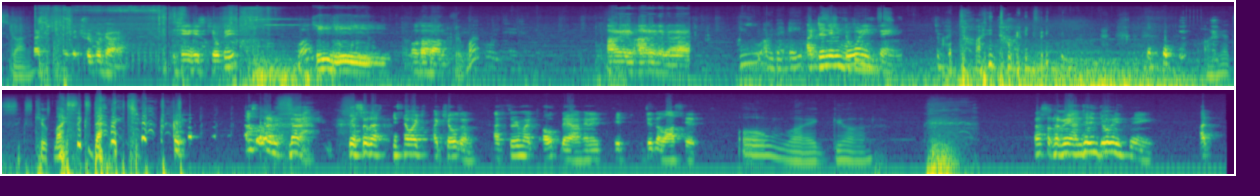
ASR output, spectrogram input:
This guy. That's the triple guy. You seen his kill feed? GG. Hold on. Wait, what? I don't even, I don't even know. You are the Apex I didn't even do anything. anything. I didn't do anything. Oh, I had six kills. Nice six damage. That's what I'm. No. So what? that is how I, I killed him. I threw my ult down and it, it did the last hit. oh my god. That's what I mean. I didn't do anything.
